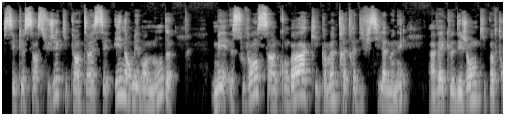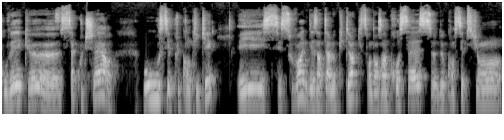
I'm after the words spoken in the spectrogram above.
c'est que c'est un sujet qui peut intéresser énormément de monde, mais souvent c'est un combat qui est quand même très très difficile à mener, avec des gens qui peuvent trouver que euh, ça coûte cher ou c'est plus compliqué. Et c'est souvent avec des interlocuteurs qui sont dans un process de conception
